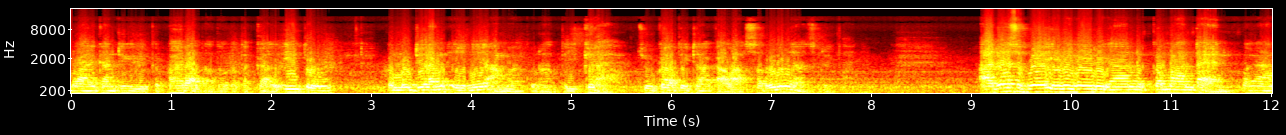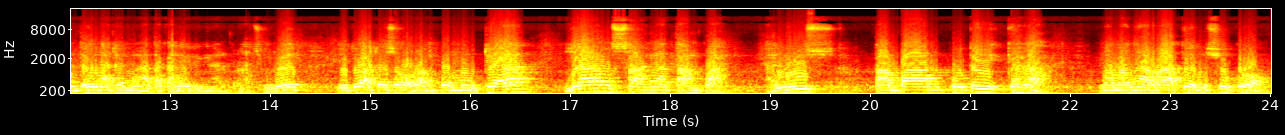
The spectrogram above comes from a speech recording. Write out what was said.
melarikan diri ke barat atau ke Tegal itu. Kemudian ini Amangkurat 3 juga tidak kalah serunya ceritanya. Ada sebuah iring-iringan kemanten. Pengantin ada mengatakan iringan prajurit. Itu ada seorang pemuda yang sangat tampan halus tampan putih gagah namanya Raden Sukro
